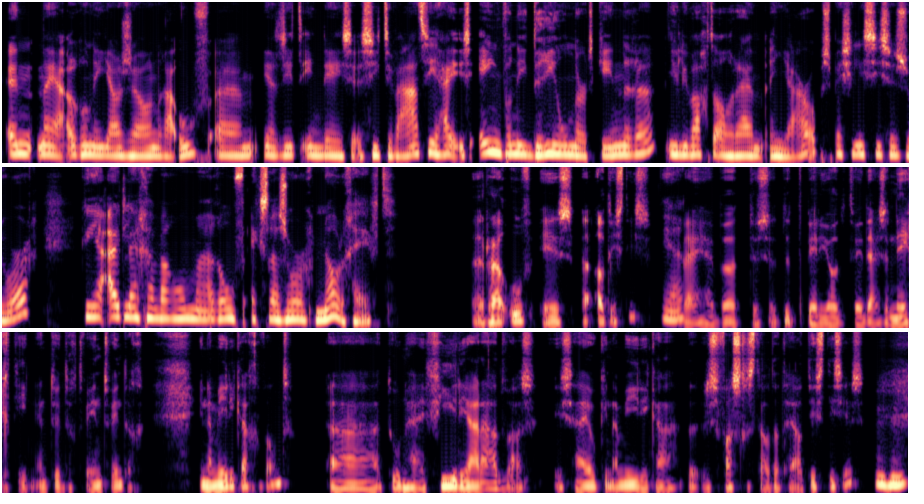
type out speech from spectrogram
En nou ja, Ronnie, jouw zoon Raouf, um, ja, zit in deze situatie. Hij is een van die 300 kinderen. Jullie wachten al ruim een jaar op specialistische zorg. Kun je uitleggen waarom uh, Raouf extra zorg nodig heeft? Uh, Raouf is uh, autistisch. Ja. Wij hebben tussen de periode 2019 en 2022 in Amerika gewoond. Uh, toen hij vier jaar oud was, is hij ook in Amerika. Er is vastgesteld dat hij autistisch is. Mm -hmm.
